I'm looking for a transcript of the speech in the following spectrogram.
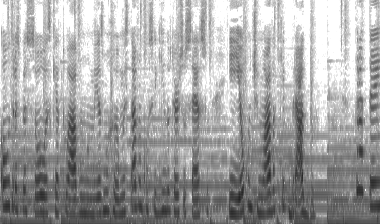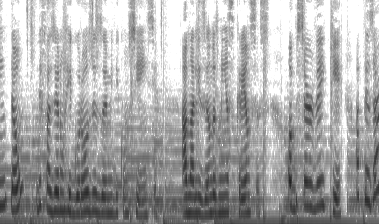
outras pessoas que atuavam no mesmo ramo estavam conseguindo ter sucesso e eu continuava quebrado? Tratei então de fazer um rigoroso exame de consciência, analisando as minhas crenças, observei que, apesar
